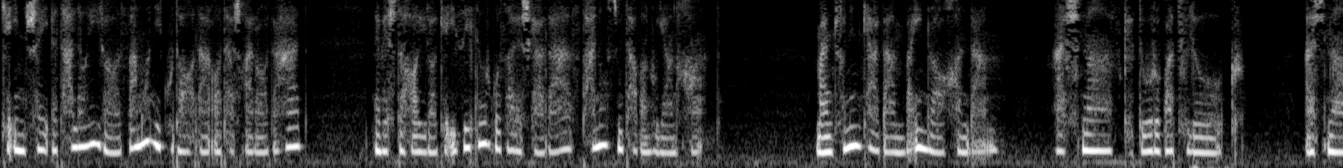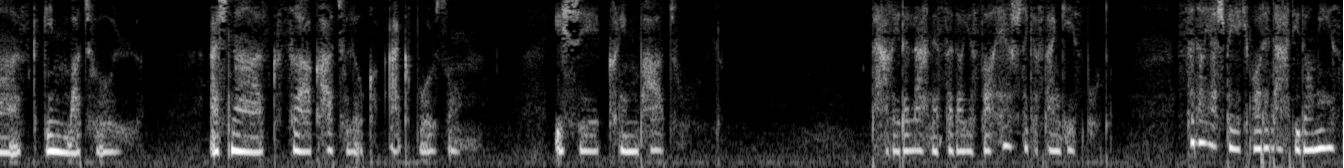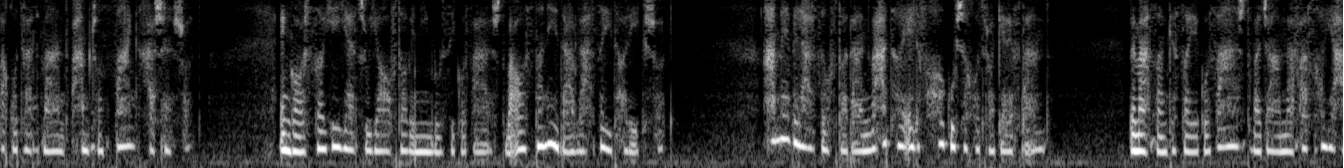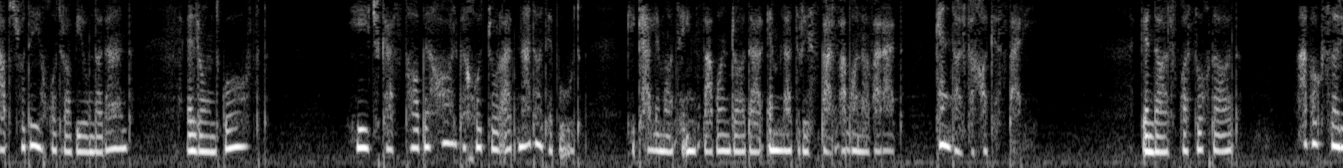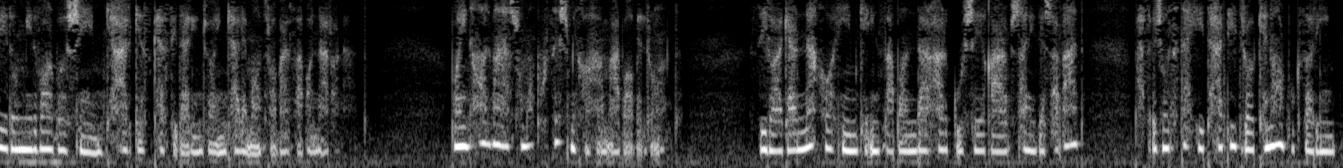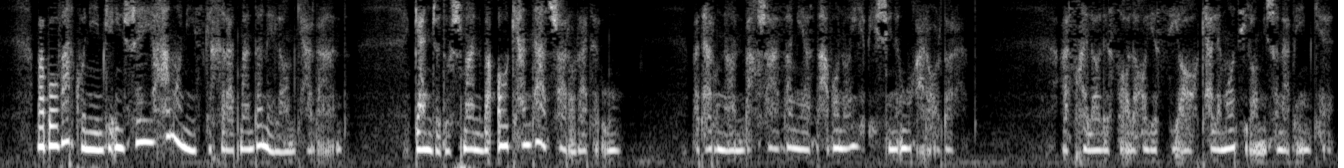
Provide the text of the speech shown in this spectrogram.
که این شیء طلایی را زمانی کوتاه در آتش قرار دهد نوشته هایی را که ایزیلدور گزارش کرده است هنوز می‌توان روی آن خواند. من چنین کردم و این را خواندم. اشناسک دور باتولوک اشناسک گیم باتول اشناسک سراکاتولوک اکبرزوم ایشی کریم پاتول تغییر لحن صدای ساهر شگفتانگیز بود. صدایش به یک بار تهدیدآمیز و قدرتمند و همچون سنگ خشن شد. انگار سایه از روی آفتاب نیمروزی گذشت و آستانه در لحظه ای تاریک شد. همه به لرزه افتادند و حتی الفها گوش خود را گرفتند. به محض که سایه گذشت و جمع نفسهای حبس شده خود را بیرون دادند، الروند گفت هیچ کس تا به حال به خود جرأت نداده بود که کلمات این زبان را در املادریس بر زبان آورد. گندالف خاکستری. گندالف پاسخ داد و بگذارید امیدوار باشیم که هرگز کسی در اینجا این کلمات را بر زبان نراند. با این حال من از شما پوزش می‌خواهم ارباب الروند زیرا اگر نخواهیم که این زبان در هر گوشه غرب شنیده شود پس اجازه دهید تردید را کنار بگذاریم و باور کنیم که این شی همانی است که خردمندان اعلام کردند. گنج دشمن و آکنده از شرارت او. و درون آن بخش اعظمی از توانایی پیشین او قرار دارد. از خلال سالهای سیاه کلماتی را میشنویم که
